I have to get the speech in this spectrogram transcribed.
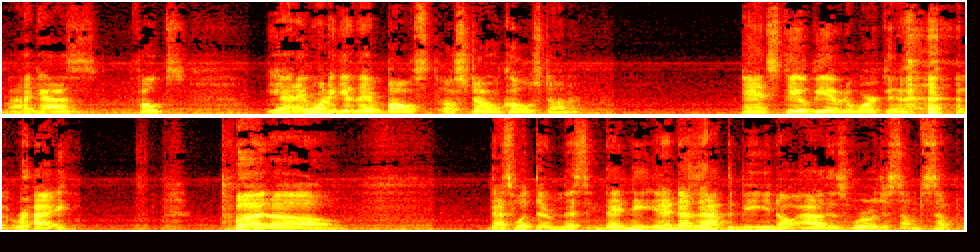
A lot of guys, folks, yeah, they want to give their boss a Stone Cold stunner and still be able to work there, right? But uh, that's what they're missing. They need, and it doesn't have to be, you know, out of this world. Just something simple,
